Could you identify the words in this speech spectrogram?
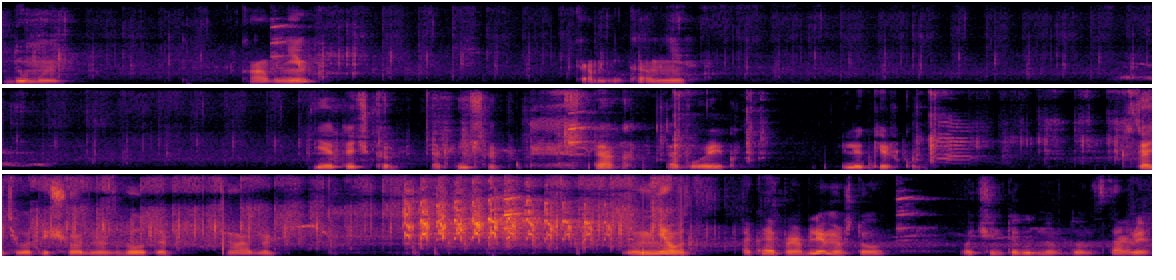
Думаю. Камни. Камни, камни. Веточка. Отлично. Так, топорик. Или кирку. Кстати, вот еще одно золото. Ладно. У меня вот такая проблема, что очень трудно в Дон Старе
